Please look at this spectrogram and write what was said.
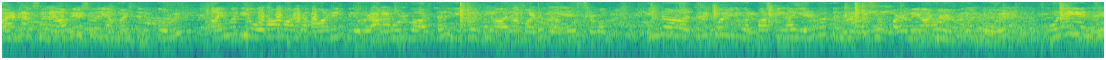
அருள்மிகு நாகேஸ்வரி அம்மன் திருக்கோவில் ஐம்பத்தி ஓராம் ஆண்டு ஆணை திருவிழா கூழ்வார்த்தல் இருபத்தி ஆறாம் ஆண்டு பிரம்மோற்சவம். இந்த திருக்கோயில் நீங்க பார்த்தீங்கன்னா எழுபத்தஞ்சு வருஷம் பழமையான ஒரு திருக்கோவில் உடையன்றி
